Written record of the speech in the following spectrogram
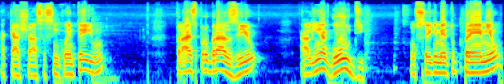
a cachaça 51 traz para o Brasil a linha Gold, um segmento premium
